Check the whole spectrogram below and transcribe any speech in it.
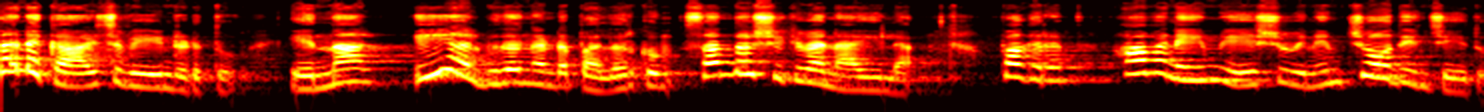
തന്റെ കാഴ്ച വീണ്ടെടുത്തു. എന്നാൽ ഈ അത്ഭുതം കണ്ട പലർക്കും സന്തോഷിക്കുവാനായില്ല. പകരം അവനെയും യേശുവിനെയും ചോദ്യം ചെയ്തു.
